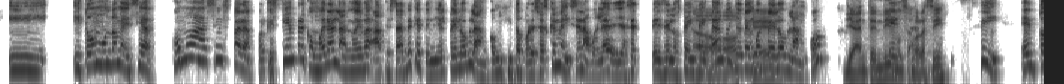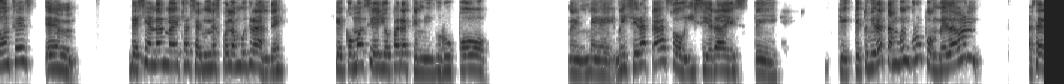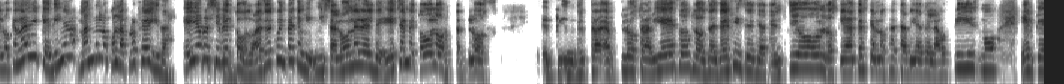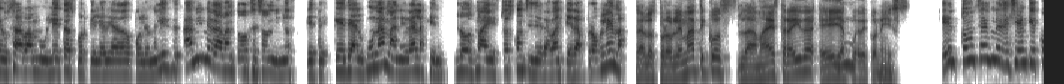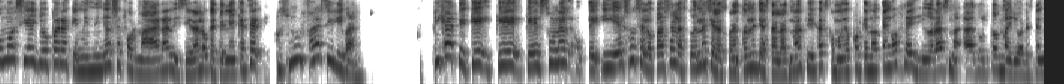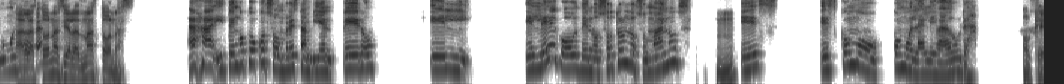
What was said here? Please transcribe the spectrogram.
y, y todo el mundo me decía, ¿cómo haces para, porque siempre como era la nueva, a pesar de que tenía el pelo blanco, mijito, por eso es que me dicen abuela desde, desde los treinta y tantos, yo tengo el pelo blanco. Ya entendimos, ahora sí. Sí, entonces em, decían las maestras en una escuela muy grande que cómo hacía yo para que mi grupo me, me, me hiciera caso, hiciera este, que, que tuviera tan buen grupo. Me daban o sea, lo que nadie quería, mándenlo con la profe Aida. Ella recibe todo. Haz de cuenta que mi, mi, salón era el de, échame todos los, los, eh, los traviesos, los de déficit de atención, los que antes que no se sabía del autismo, el que usaba muletas porque le había dado poliomielitis. A mí me daban todos esos niños que, que de alguna manera la gente, los maestros consideraban que era problema. O sea, los problemáticos, la maestra Aida, ella puede con ellos. Entonces me decían que cómo hacía yo para que mis niños se formaran, hicieran lo que tenían que hacer. Pues muy fácil, Iván. Fíjate que, que, que, es una, eh, y eso se lo pasa a las tonas y a las conectones y hasta las más viejas como yo, porque no tengo seguidoras adultos mayores, tengo muy A las tonas y a las más tonas. Ajá, y tengo pocos hombres también, pero el, el ego de nosotros los humanos mm. es, es como, como la levadura. Ok.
